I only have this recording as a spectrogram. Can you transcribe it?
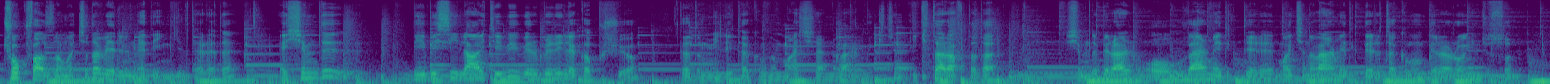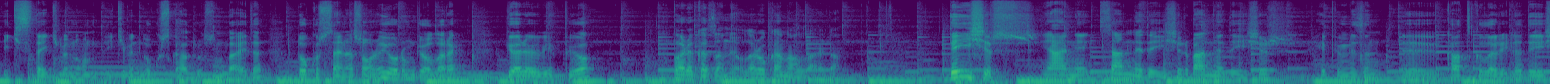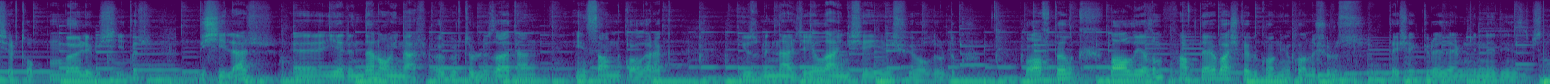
Çok fazla maçı da verilmedi İngiltere'de. E şimdi BBC ile ITV birbiriyle kapışıyor. Kadın milli takımının maçlarını vermek için. İki tarafta da şimdi birer o vermedikleri, maçını vermedikleri takımın birer oyuncusu. İkisi de 2010 2009 kadrosundaydı. 9 sene sonra yorumcu olarak görev yapıyor. Para kazanıyorlar o kanallardan. Değişir. Yani sen ne değişir, ben ne değişir. Hepimizin e, katkılarıyla değişir. Toplum böyle bir şeydir. Bir şeyler e, yerinden oynar. Öbür türlü zaten insanlık olarak yüz binlerce yıl aynı şeyi yaşıyor olurduk. Bu haftalık bağlayalım. Haftaya başka bir konuyu konuşuruz. Teşekkür ederim dinlediğiniz için.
